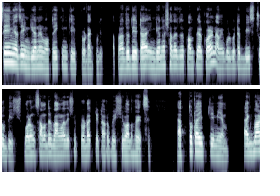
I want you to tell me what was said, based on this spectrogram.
সেম অ্যাজ এ ইন্ডিয়ানের মতোই কিন্তু এই প্রোডাক্টগুলি আপনারা যদি এটা ইন্ডিয়ানের সাথে যদি কম্পেয়ার করেন, আমি বলব এটা বিশ টু বিশ বরং আমাদের বাংলাদেশি প্রোডাক্ট এটা আরও বেশি ভালো হয়েছে। এতটাই প্রিমিয়াম একবার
